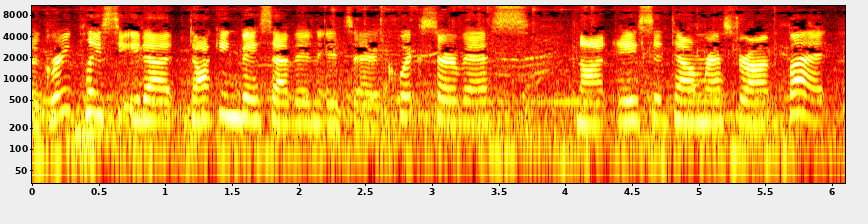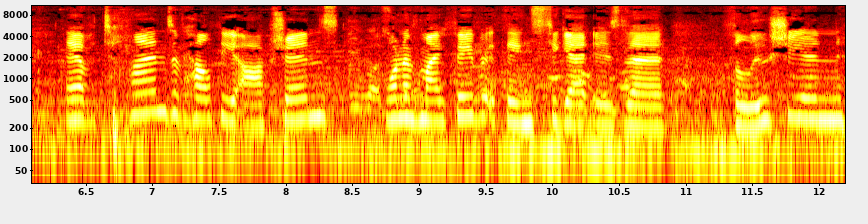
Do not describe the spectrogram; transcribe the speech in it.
a great place to eat at, Docking Bay 7. It's a quick service, not a sit down restaurant, but they have tons of healthy options. One of my favorite things to get is the Felucian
